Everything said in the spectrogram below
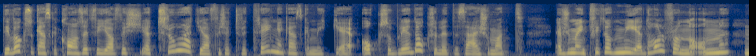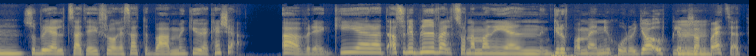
det var också ganska konstigt för jag, för, jag tror att jag försökte förtränga ganska mycket och så blev det också lite så här som att, eftersom jag inte fick något medhåll från någon, så blev det lite så att jag ifrågasatte bara, men gud jag kanske överreagerade. Alltså det blir väldigt så när man är en grupp av människor och jag upplever saker på ett sätt.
